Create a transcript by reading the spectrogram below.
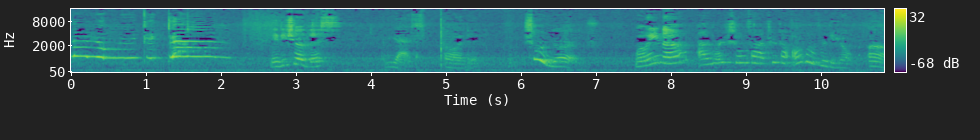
that Did you show this? Yes. Oh, I did. Show yours. Malina, I already showed that to the other video. Oh.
